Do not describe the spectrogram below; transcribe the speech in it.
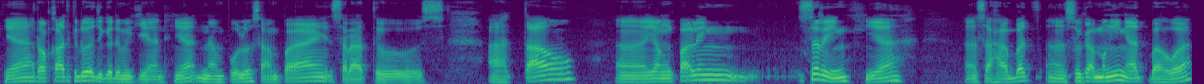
Ya, rakaat kedua juga demikian ya, 60 sampai 100. Atau uh, yang paling sering ya uh, sahabat uh, suka mengingat bahwa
